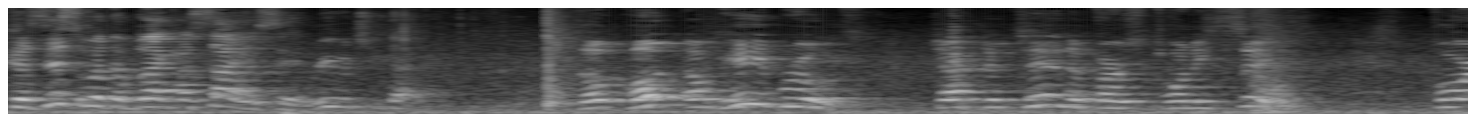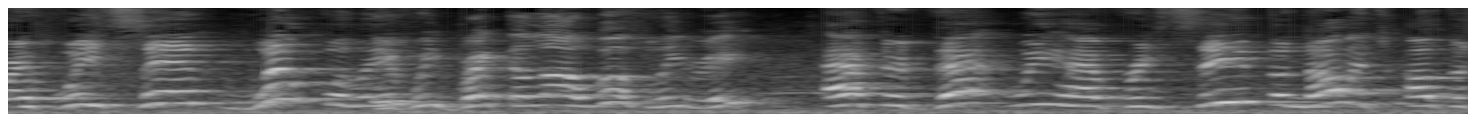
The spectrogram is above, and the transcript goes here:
Because this is what the black Messiah said. Read what you got. The book of Hebrews, chapter 10 and verse 26. For if we sin willfully, If we break the law willfully, read. after that we have received the knowledge of the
